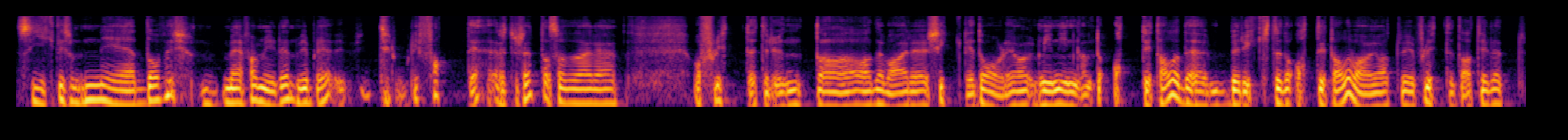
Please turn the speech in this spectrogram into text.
Så gikk det liksom nedover med familien. Vi ble utrolig fattige, rett og slett. Altså det der, eh, og flyttet rundt, og, det var skikkelig dårlig. Og min inngang til 80-tallet, det beryktede 80-tallet, var jo at vi flyttet da til et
